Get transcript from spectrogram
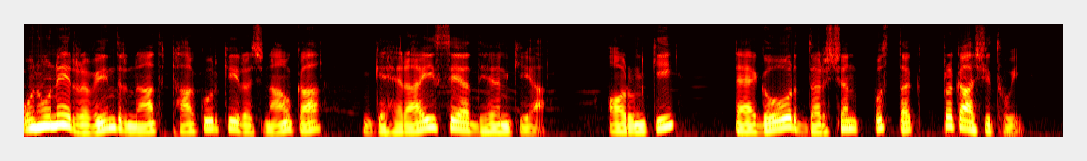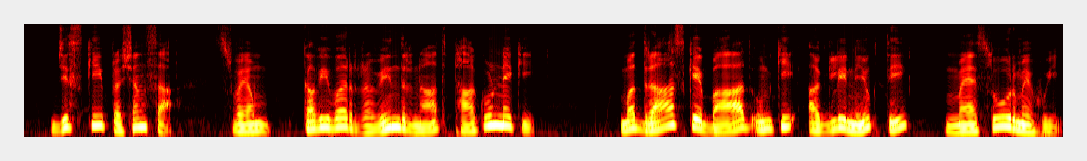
उन्होंने रविंद्रनाथ ठाकुर की रचनाओं का गहराई से अध्ययन किया और उनकी टैगोर दर्शन पुस्तक प्रकाशित हुई, जिसकी प्रशंसा स्वयं कविवर रविंद्रनाथ ठाकुर ने की। मद्रास के बाद उनकी अगली नियुक्ति मैसूर में हुई।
